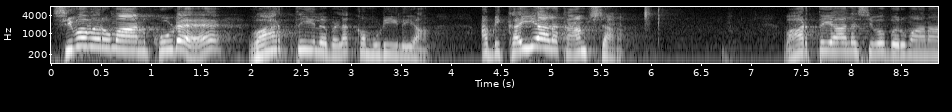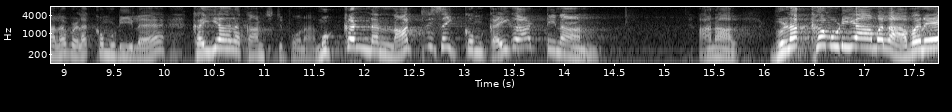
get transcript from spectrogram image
சிவபெருமான் கூட வார்த்தையில விளக்க முடியலையா? அப்படி கையால காமிச்சாராம் வார்த்தையால சிவபெருமானால விளக்க முடியல கையால காமிச்சிட்டு போனான் முக்கண்ணன் நாற்றிசைக்கும் கைகாட்டினான். ஆனால் விளக்க முடியாமல் அவனே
